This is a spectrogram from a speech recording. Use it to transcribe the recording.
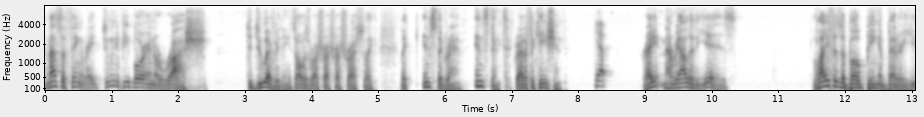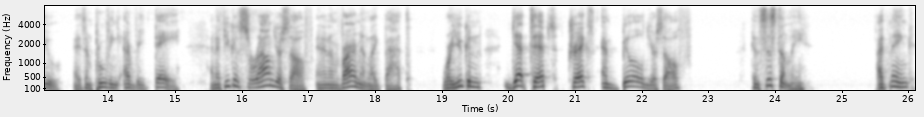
and that's the thing, right? Too many people are in a rush to do everything. It's always rush, rush, rush, rush. Like like Instagram, instant gratification. Yep. Right. Now, reality is, life is about being a better you. It's improving every day. And if you can surround yourself in an environment like that, where you can get tips, tricks, and build yourself consistently, I think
